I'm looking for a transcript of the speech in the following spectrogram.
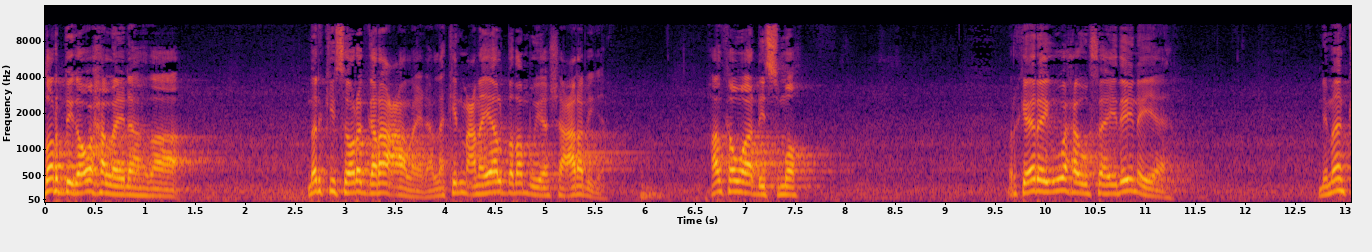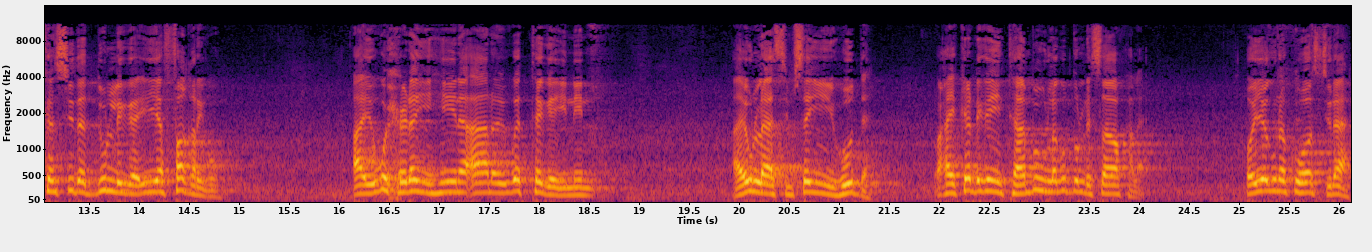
darbiga waxaa la yidhaahdaa markiisa hore garaaca la ydhaha lakiin macnayaal badan buu yeeshaa carabiga. Halkan waa dhismo. Marka ereygu waxa uu faa'iideynayaa nimankan sida dulliga iyo faqrigu ay ugu xidhan yihiina aanay uga tegaynin ay u laasimsan yihiin yuhuudda waxay ka dhigan yihiin taambuug lagu dul oo kale oo iyaguna ku hoos jiraan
